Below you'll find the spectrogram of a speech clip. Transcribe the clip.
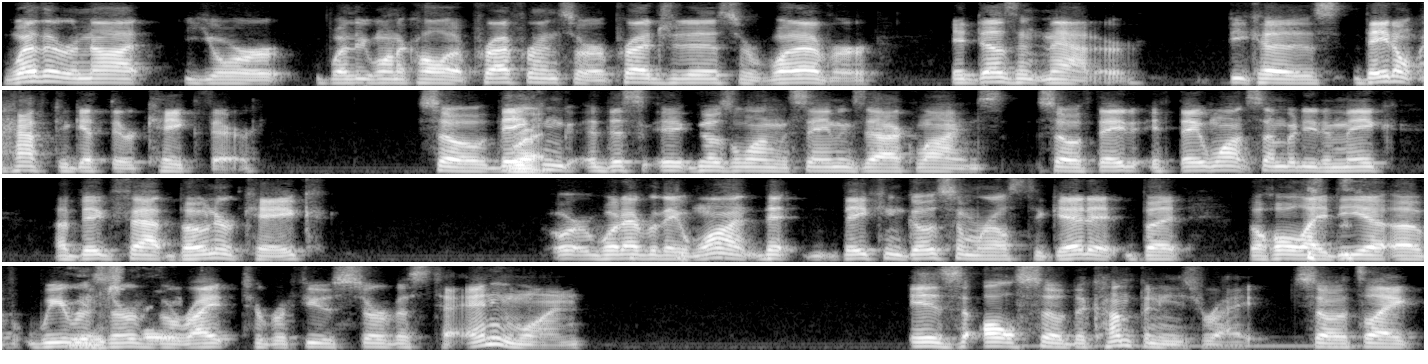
whether or not your whether you want to call it a preference or a prejudice or whatever, it doesn't matter because they don't have to get their cake there. So they Right. can this it goes along the same exact lines. So if they if they want somebody to make a big fat boner cake or whatever they want, that they can go somewhere else to get it. But the whole idea of we reserve the right to refuse service to anyone is also the company's right. So it's like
